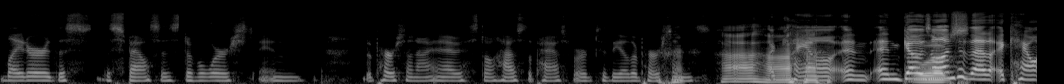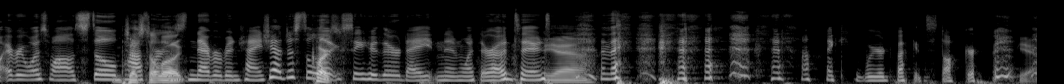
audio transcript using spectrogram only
later this the spouse is divorced, and the person I know still has the password to the other person's account and and goes on to that account every once in a while. It's still Just password has never been changed. Yeah, just to look, see who they're dating and what they're up to. Yeah. and they, and I'm like weird fucking stalker. Yeah.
